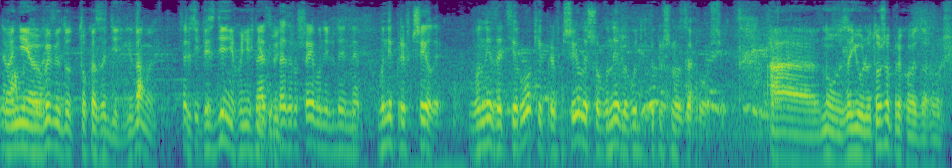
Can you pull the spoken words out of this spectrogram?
Нема Они мотивації. выведут только за деньги, да? мы? Це То есть тільки без денег у них без, нет без людей. грошей вони людей не вони привчили. Вони за ці роки привчили, що вони виводять виключно за гроші. А ну за Юлю тоже приходят за гроши?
